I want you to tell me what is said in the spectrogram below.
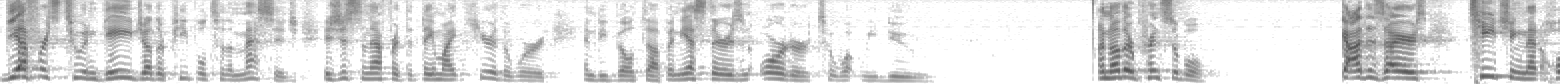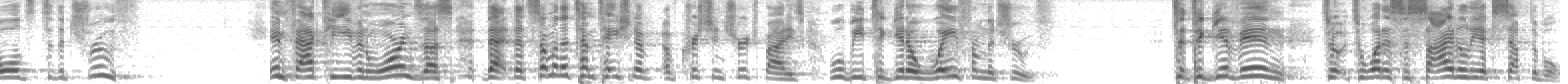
The efforts to engage other people to the message is just an effort that they might hear the word and be built up. And yes, there is an order to what we do. Another principle God desires teaching that holds to the truth. In fact, he even warns us that, that some of the temptation of, of Christian church bodies will be to get away from the truth, to, to give in to, to what is societally acceptable.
